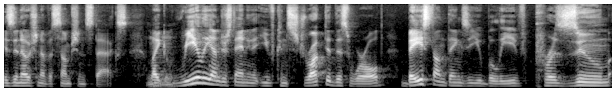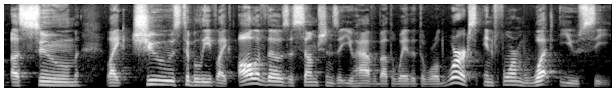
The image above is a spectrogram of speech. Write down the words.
is the notion of assumption stacks. Like really understanding that you've constructed this world based on things that you believe, presume, assume, like choose to believe. Like all of those assumptions that you have about the way that the world works inform what you see.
